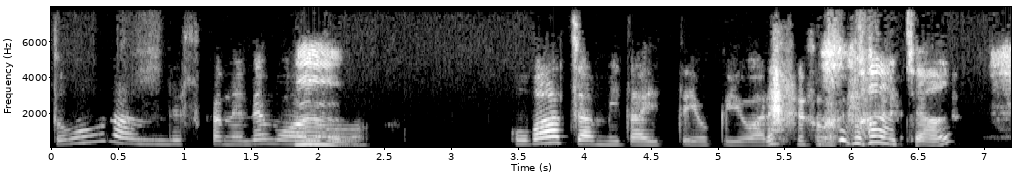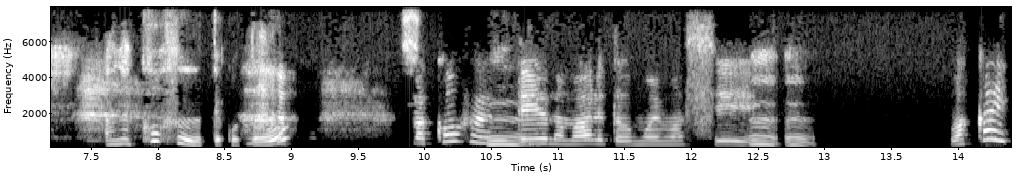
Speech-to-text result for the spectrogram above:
どうなんですかね。でも、あの、うん、おばあちゃんみたいってよく言われるので。おばあちゃん？あの、古風ってこと？まあ、古風っていうのもあると思いますし、うんうん、若い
